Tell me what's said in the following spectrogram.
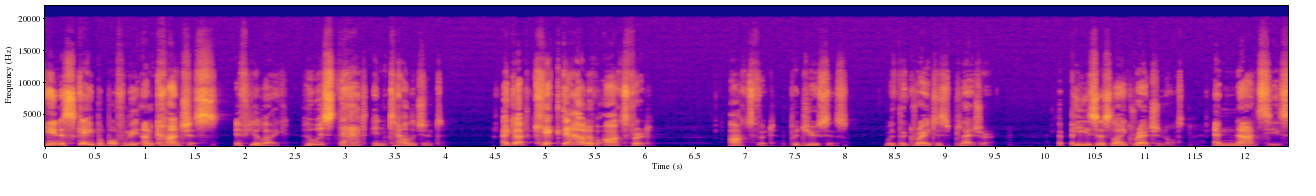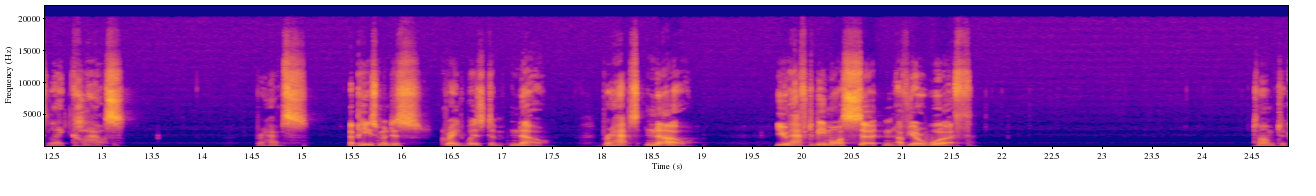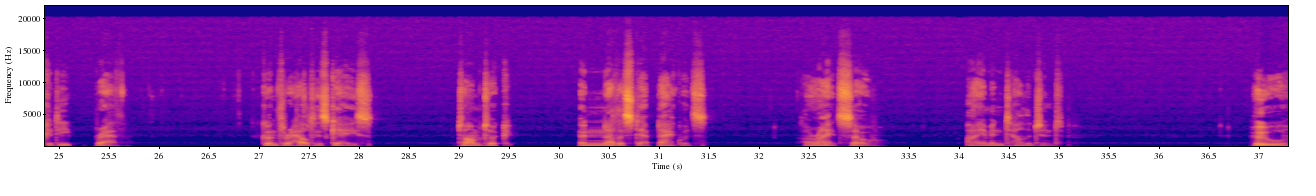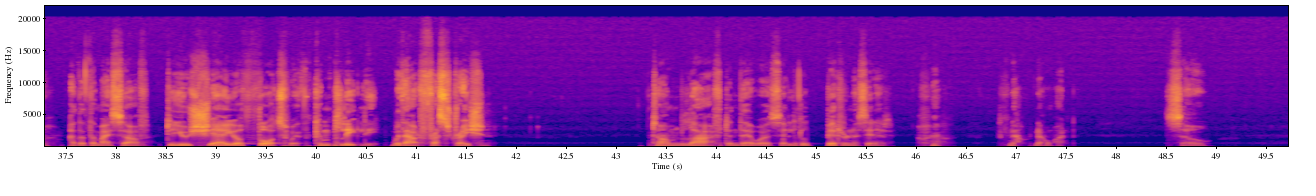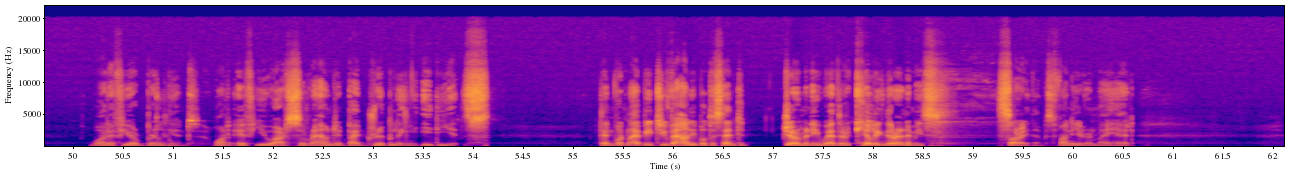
inescapable from the unconscious, if you like. Who is that intelligent? I got kicked out of Oxford. Oxford produces, with the greatest pleasure, appeasers like Reginald and Nazis like Klaus. Perhaps appeasement is great wisdom. No. Perhaps no. You have to be more certain of your worth. Tom took a deep breath. Gunther held his gaze. Tom took another step backwards. All right, so I am intelligent. Who, other than myself, do you share your thoughts with completely, without frustration? Tom laughed, and there was a little bitterness in it. no, no one. So, what if you're brilliant? What if you are surrounded by dribbling idiots? Then wouldn't I be too valuable to send to Germany where they're killing their enemies? Sorry, that was funnier in my head.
